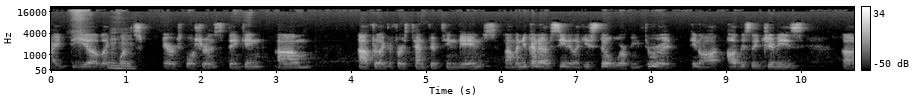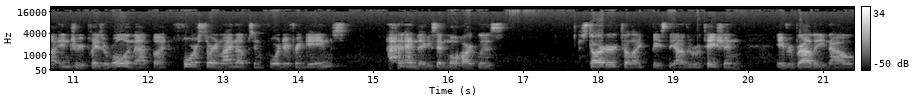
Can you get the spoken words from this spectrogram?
idea of like mm-hmm. what Erik Spoelstra is thinking um, after like the first 10, 15 games. Um, and you kind of have seen it. Like he's still working through it. You know, obviously Jimmy's uh, injury plays a role in that, but four starting lineups in four different games, and like you said, Mo Harkless starter to like basically out of the rotation. Avery Bradley now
